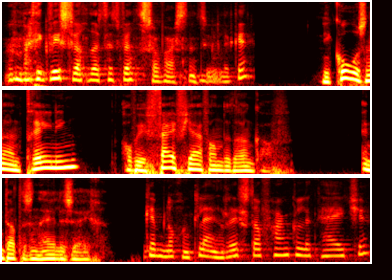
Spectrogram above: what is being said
Maar ik wist wel dat het wel zo was natuurlijk, hè. Nicole is na een training alweer vijf jaar van de drank af. En dat is een hele zegen. Ik heb nog een klein restafhankelijkheidje.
